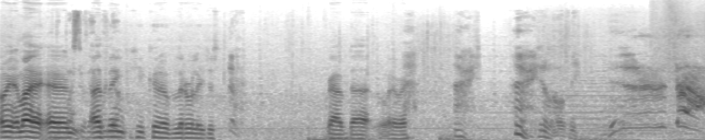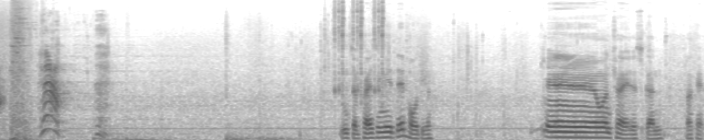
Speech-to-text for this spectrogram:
I mean, am I, and I think he could have literally just grabbed that or whatever. Alright. Alright, it'll hold me. And surprisingly, it did hold you. Eh, I want to try this gun. Fuck it.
